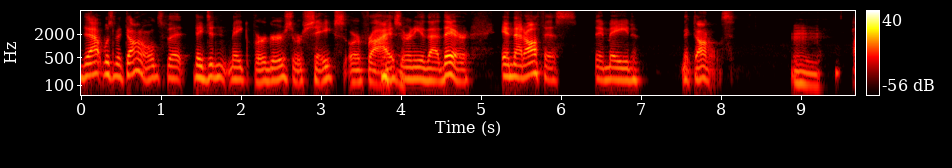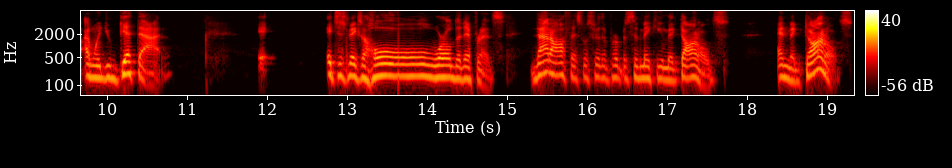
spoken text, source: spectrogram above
that was McDonald's, but they didn't make burgers or shakes or fries or any of that there. In that office, they made McDonald's. Mm. And when you get that, it, it just makes a whole world of difference. That office was for the purpose of making McDonald's, and McDonald's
